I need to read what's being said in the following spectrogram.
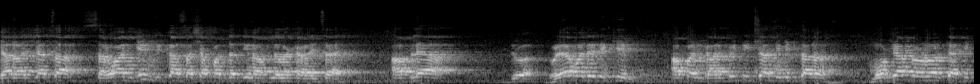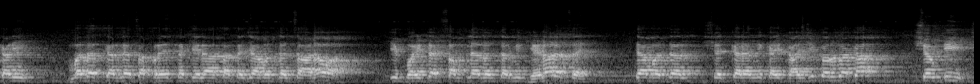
या राज्याचा सर्वांगीण विकास अशा पद्धतीने आपल्याला करायचा आहे आपल्या धुळ्यामध्ये देखील आपण गारपिटीच्या निमित्तानं मोठ्या प्रमाणावर त्या ठिकाणी मदत करण्याचा प्रयत्न केला. आता त्याच्याबद्दलचा आढावा की बैठक संपल्यानंतर मी घेणारच आहे. त्याबद्दल शेतकऱ्यांनी काही काळजी करू नका. शेवटी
